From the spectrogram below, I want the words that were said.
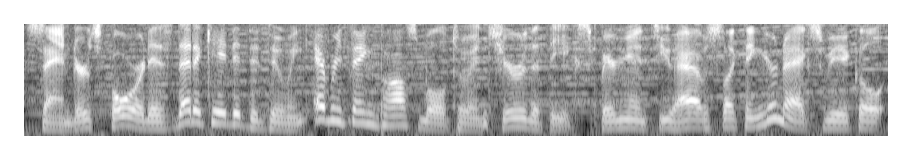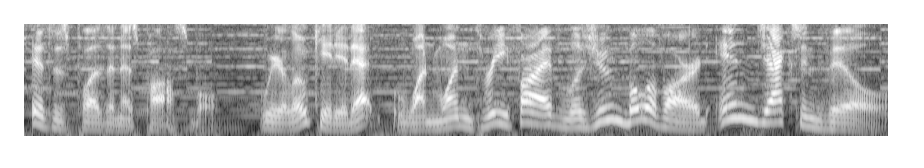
Sanders Ford is dedicated to doing everything possible to ensure that the experience you have selecting your next vehicle is as pleasant as possible. We are located at 1135 Lejeune Boulevard in Jacksonville.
